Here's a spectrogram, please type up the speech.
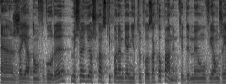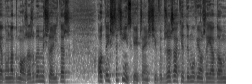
e, że jadą w góry, myśleli o Szklarskiej Porębie, a nie tylko o Zakopanym. Kiedy my mówią, że jadą nad morze, żeby myśleli też o tej szczecińskiej części wybrzeża, kiedy mówią, że jadą e,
